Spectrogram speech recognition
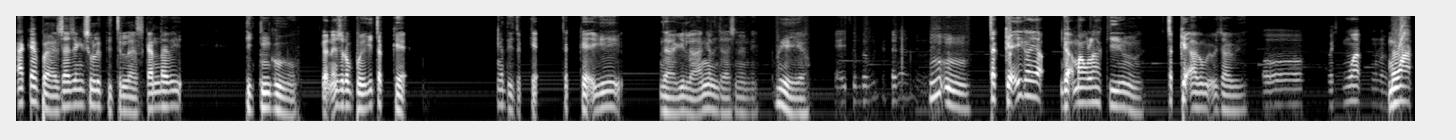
akeh bahasa yang sulit dijelaskan tapi digenggu. Karena Surabaya iki cegek. Ngerti cegek. Cegek iki Nah gila angel jelasnya nih. Iya ya. Kadang Heeh. Cegek iki kayak nggak mau lagi ngono. Cegek aku mbek ucawi. Oh, wis muak ngono. Muak.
